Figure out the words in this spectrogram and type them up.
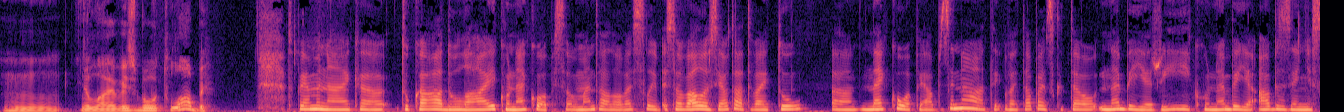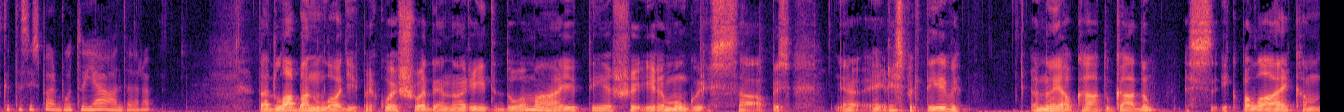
mm, lai viss būtu labi. Tu pieminēji, ka tu kādu laiku nekopi savu mentālo veselību. Es tev vēlos jautāt, vai tu uh, nekopi apzināti, vai tāpēc, ka tev nebija rīku, nebija apziņas, ka tas vispār būtu jādara? Tāda laba analoģija, par ko es šodien no rīta domāju, tieši ir muguras sāpes. Respektīvi, nu jau kādu gadu es ik pa laikam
